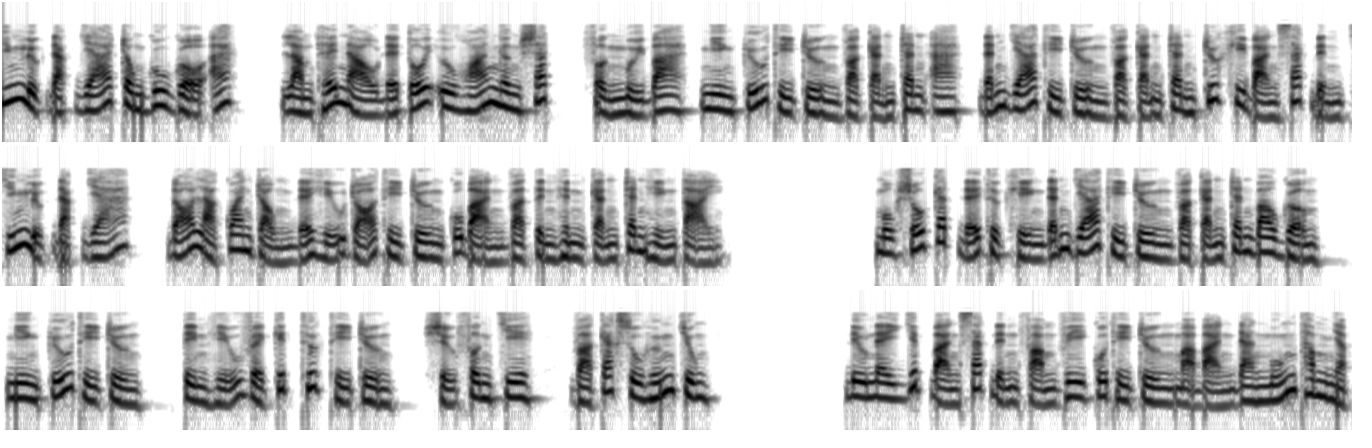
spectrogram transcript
Chiến lược đặt giá trong Google Ads, làm thế nào để tối ưu hóa ngân sách? Phần 13, nghiên cứu thị trường và cạnh tranh A, đánh giá thị trường và cạnh tranh trước khi bạn xác định chiến lược đặt giá. Đó là quan trọng để hiểu rõ thị trường của bạn và tình hình cạnh tranh hiện tại. Một số cách để thực hiện đánh giá thị trường và cạnh tranh bao gồm nghiên cứu thị trường, tìm hiểu về kích thước thị trường, sự phân chia và các xu hướng chung. Điều này giúp bạn xác định phạm vi của thị trường mà bạn đang muốn thâm nhập.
